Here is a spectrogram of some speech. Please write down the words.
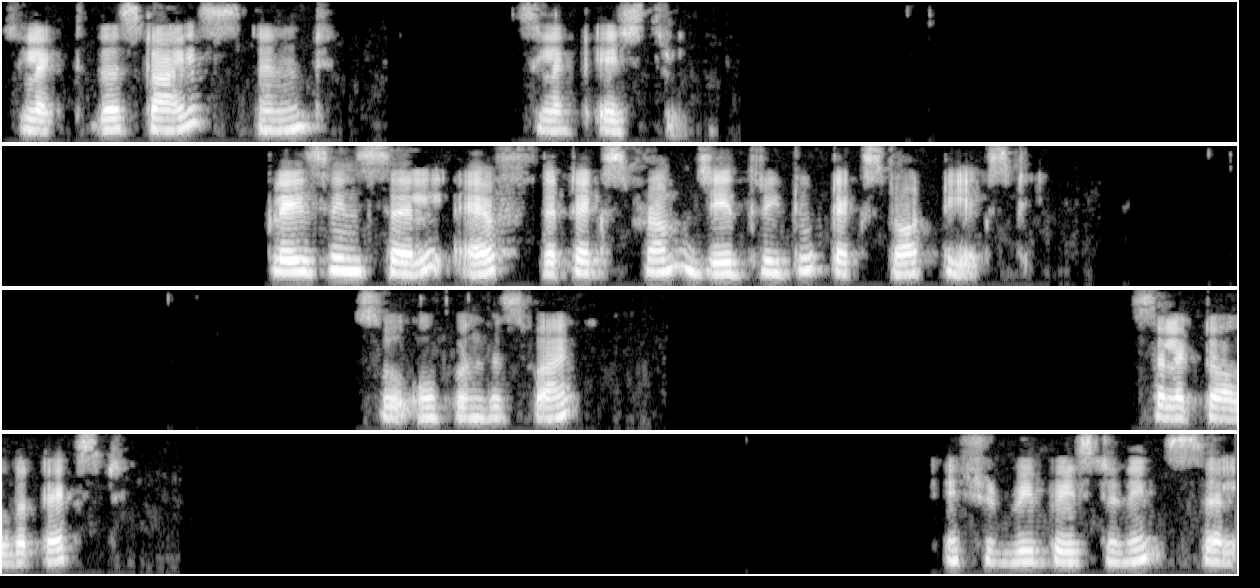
Select the styles and select H3. Place in cell F the text from J32 text.txt. So open this file. Select all the text. It should be pasted in cell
